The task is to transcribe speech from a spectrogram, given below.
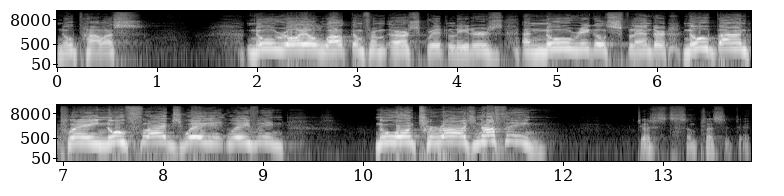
No palace, no royal welcome from Earth's great leaders, and no regal splendor, no band playing, no flags waving, no entourage, nothing. Just simplicity.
